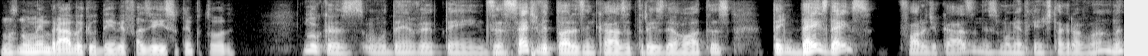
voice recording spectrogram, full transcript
não, não lembrava que o Denver fazia isso o tempo todo. Lucas, o Denver tem 17 vitórias em casa, 3 derrotas, tem 10-10 fora de casa, nesse momento que a gente está gravando, né?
